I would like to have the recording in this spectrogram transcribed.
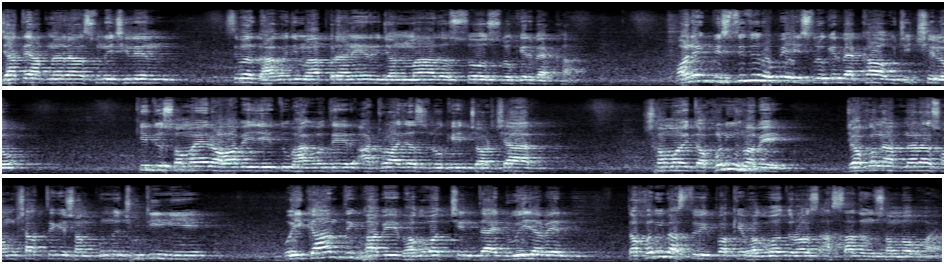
যাতে আপনারা শুনেছিলেন শ্রীমৎ ভাগবতী মহাপুরাণের জন্মাদস্য শ্লোকের ব্যাখ্যা। অনেক বিস্তৃত রূপে এই শ্লোকের ব্যাখ্যা উচিত ছিল, কিন্তু সময়ের অভাবে যেহেতু ভাগবতের আঠারো হাজার শ্লোকের চর্চার সময় তখনই হবে, যখন আপনারা সংসার থেকে সম্পূর্ণ ছুটি নিয়ে ঐকান্তিকভাবে ভগবত চিন্তায় ডুবে যাবেন, তখনই বাস্তবিক পক্ষে ভগবত রস আস্বাদন সম্ভব হয়।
